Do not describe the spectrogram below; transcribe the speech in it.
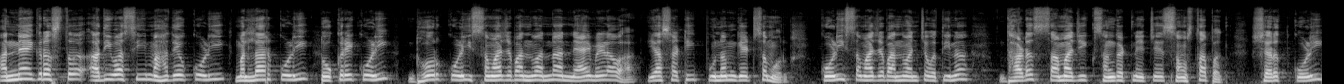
अन्यायग्रस्त आदिवासी महादेव कोळी मल्हार कोळी टोकरे कोळी ढोर कोळी समाज बांधवांना न्याय मिळावा यासाठी पूनम गेट समोर कोळी समाज बांधवांच्या वतीनं धाडस सामाजिक संघटनेचे संस्थापक शरद कोळी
